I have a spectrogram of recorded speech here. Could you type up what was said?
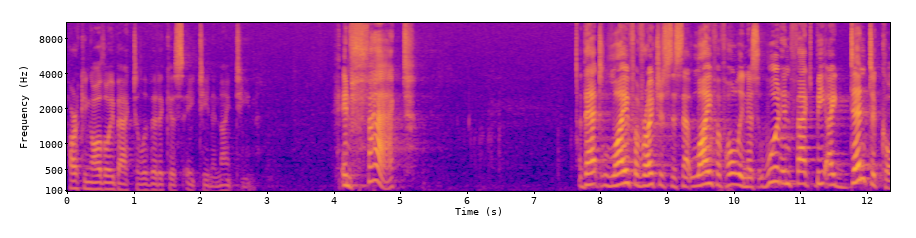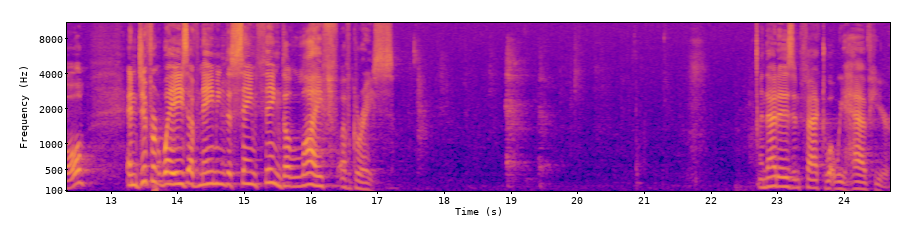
harking all the way back to Leviticus 18 and 19. In fact, that life of righteousness, that life of holiness, would in fact be identical and different ways of naming the same thing the life of grace. And that is, in fact, what we have here.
